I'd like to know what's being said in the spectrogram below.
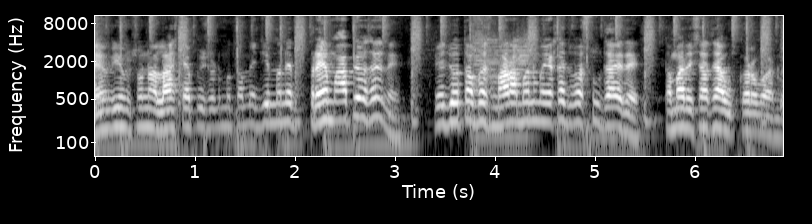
એમવીએમ શોના લાસ્ટ એપિસોડમાં તમે જે મને પ્રેમ આપ્યો છે ને એ જોતા બસ મારા મનમાં એક જ વસ્તુ થાય છે તમારી સાથે આવું કરવાનું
